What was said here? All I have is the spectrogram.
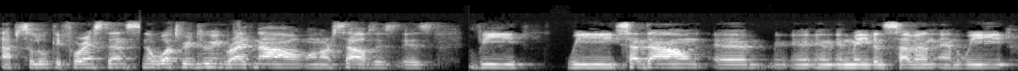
Absolutely. For instance, you know, what we're doing right now on ourselves is, is we, we sat down um, in, in Maven7 and we,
